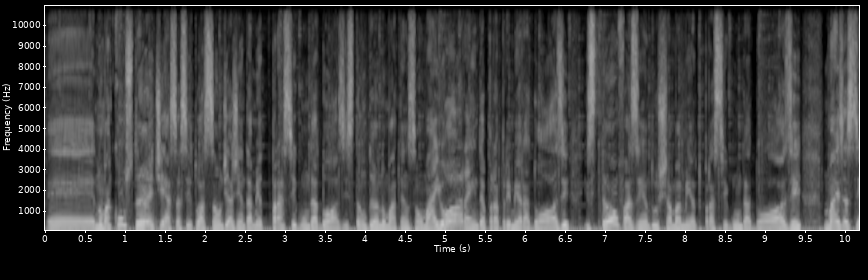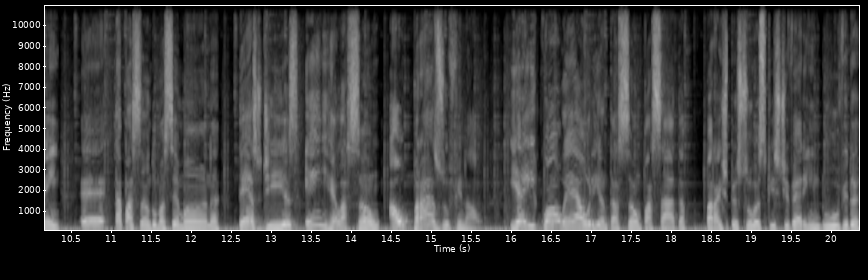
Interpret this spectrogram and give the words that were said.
é, numa constante essa situação de agendamento para a segunda dose. Estão dando uma atenção maior ainda para a primeira dose, estão fazendo o chamamento para a segunda dose, mas assim, é, tá passando uma semana, dez dias em relação ao prazo final. E aí, qual é a orientação passada para as pessoas que estiverem em dúvida,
